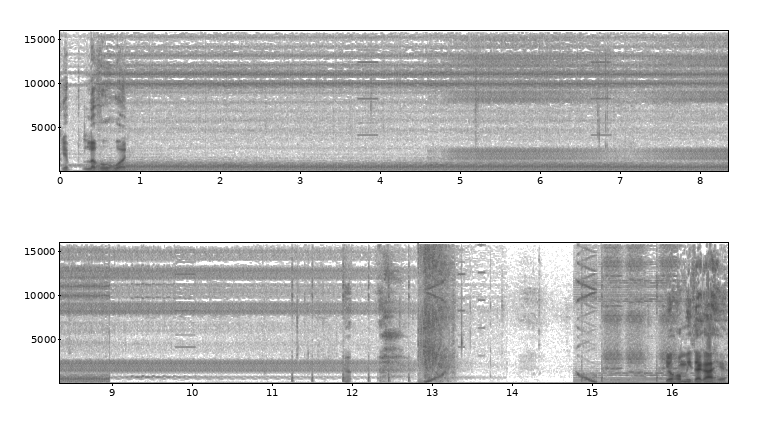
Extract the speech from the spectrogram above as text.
Yep, level one. Yo, homies, I got here.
